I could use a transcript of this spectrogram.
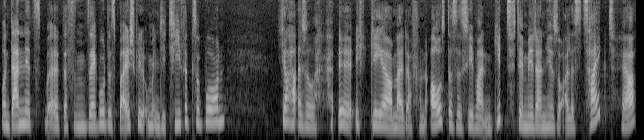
Und dann jetzt, äh, das ist ein sehr gutes Beispiel, um in die Tiefe zu bohren. Ja, also äh, ich gehe ja mal davon aus, dass es jemanden gibt, der mir dann hier so alles zeigt. Ja?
